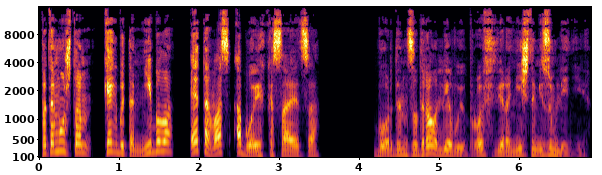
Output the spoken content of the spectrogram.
«Потому что, как бы там ни было, это вас обоих касается». Борден задрал левую бровь в ироничном изумлении.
